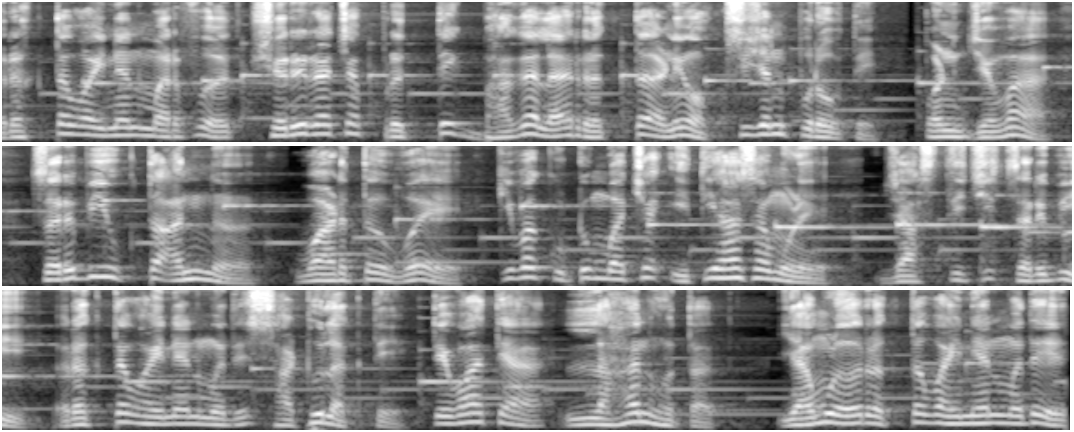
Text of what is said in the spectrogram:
रक्तवाहिन्यांमार्फत शरीराच्या प्रत्येक भागाला रक्त आणि ऑक्सिजन पुरवते. पण जेव्हा चरबीयुक्त अन्न वाढतं वय किंवा कुटुंबाच्या इतिहासामुळे जास्तीची चरबी रक्तवाहिन्यांमध्ये साठू लागते तेव्हा त्या लहान होतात. यामुळं रक्तवाहिन्यांमध्ये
